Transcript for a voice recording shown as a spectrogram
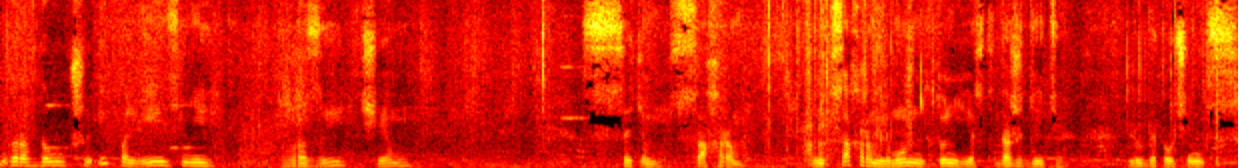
гораздо лучше и полезней в разы, чем с этим с сахаром. У с сахаром лимон никто не ест, даже дети любят очень с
